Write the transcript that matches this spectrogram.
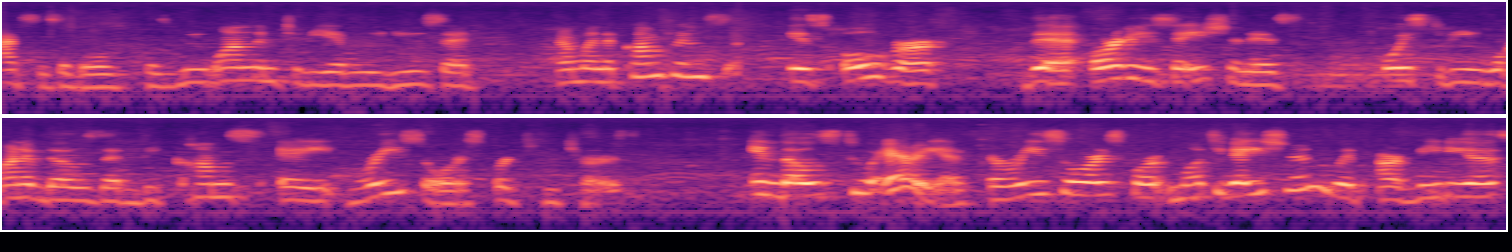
accessible because we want them to be able to use it. And when the conference is over, the organization is poised to be one of those that becomes a resource for teachers in those two areas a resource for motivation with our videos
